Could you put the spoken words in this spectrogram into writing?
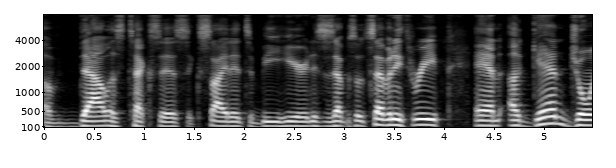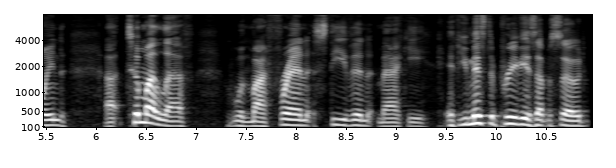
of Dallas, Texas. Excited to be here. This is episode 73, and again, joined uh, to my left with my friend Stephen Mackey. If you missed the previous episode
